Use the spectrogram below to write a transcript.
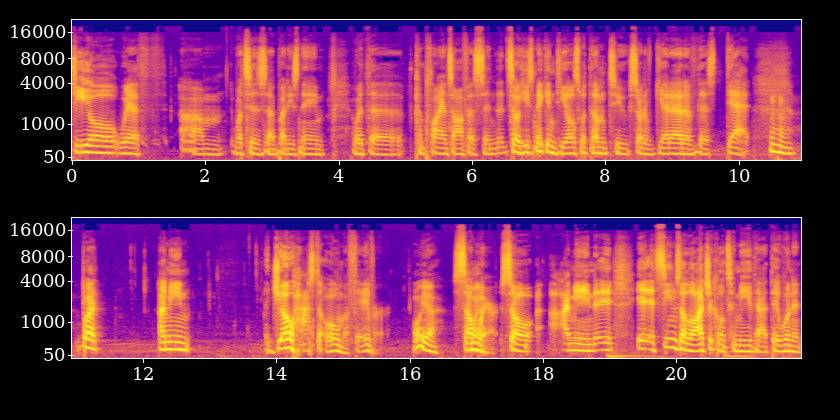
deal with um, what's his uh, buddy's name with the compliance office, and, and so he's making deals with them to sort of get out of this debt. Mhm. But I mean, Joe has to owe him a favor Oh yeah. somewhere. So I mean, it, it it seems illogical to me that they wouldn't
